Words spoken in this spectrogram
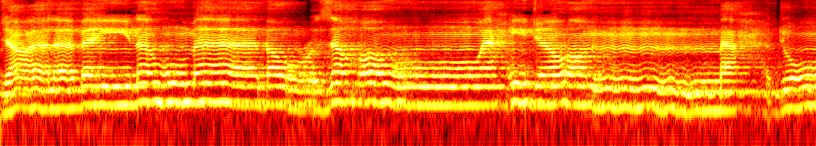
وجعل بينهما برزخا وحجرا محجورا.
